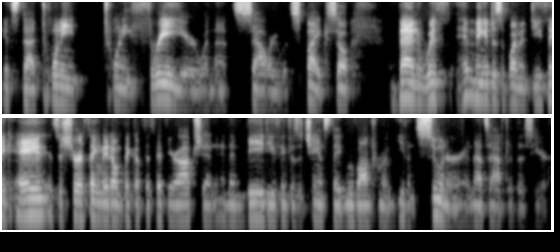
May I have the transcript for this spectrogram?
It's that 2023 year when that salary would spike. So, Ben, with him being a disappointment, do you think A, it's a sure thing they don't pick up the fifth year option? And then B, do you think there's a chance they move on from him even sooner? And that's after this year.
